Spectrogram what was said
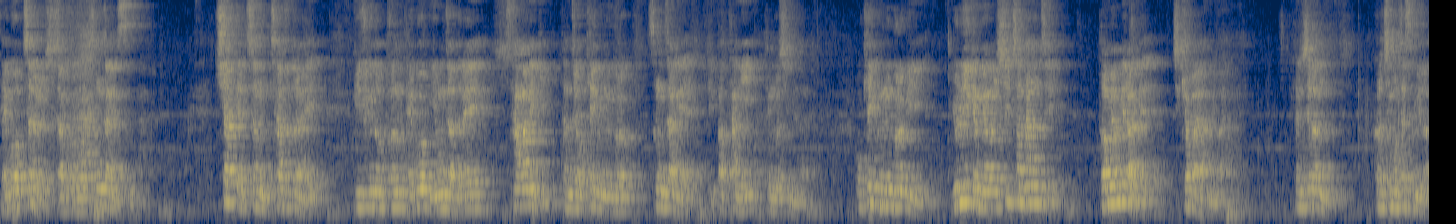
대부업체를 시작으로 성장했습니다. 취약계층 차주들의 비중이 높은 대부업 이용자들의 상환액이 현재 OK금융그룹 성장의 밑바탕이 된 것입니다. OK금융그룹이 윤리경영을 실천하는지 더 면밀하게 지켜봐야 합니다. 현실은 그렇지 못했습니다.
